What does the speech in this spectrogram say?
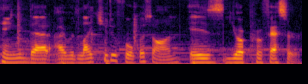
thing that I would like you to focus on is your professor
